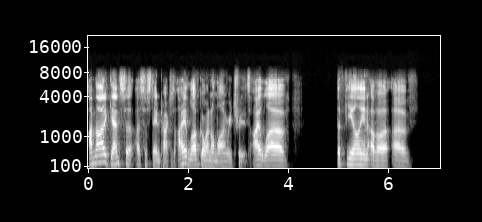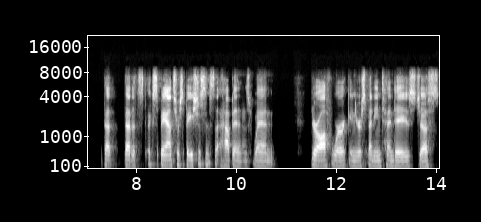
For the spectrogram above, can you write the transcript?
I'm not against a, a sustained practice. I love going on long retreats. I love the feeling of a of that that it's expanse or spaciousness that happens when you're off work and you're spending 10 days just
